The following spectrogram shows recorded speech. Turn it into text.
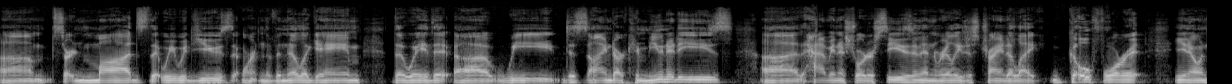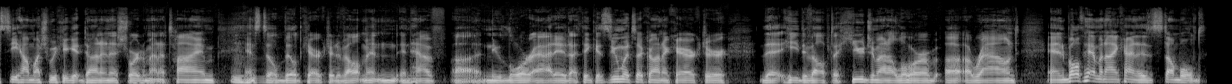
um, certain mods that we would use that weren't in the vanilla game the way that uh, we designed our communities uh, having a shorter season and really just trying to like go for it you know and see how much we could get done in a short amount of time and still build character development and, and have uh, new lore added. I think azuma took on a character that he developed a huge amount of lore uh, around and both him and i kind of stumbled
